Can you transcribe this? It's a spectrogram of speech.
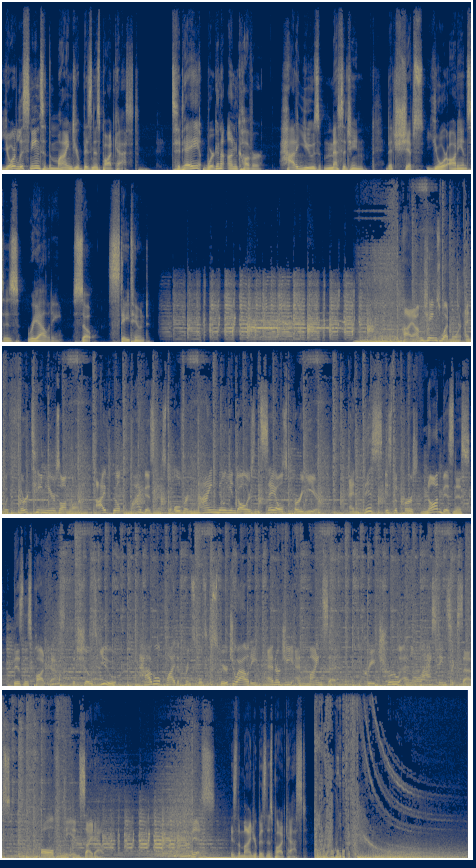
You're listening to the Mind Your Business podcast. Today, we're going to uncover how to use messaging that shifts your audience's reality. So, stay tuned. Hi, I'm James Wedmore, and with 13 years online, I've built my business to over $9 million in sales per year. And this is the first non business business podcast that shows you how to apply the principles of spirituality, energy, and mindset to create true and lasting success, all from the inside out. This is the Mind Your Business podcast.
